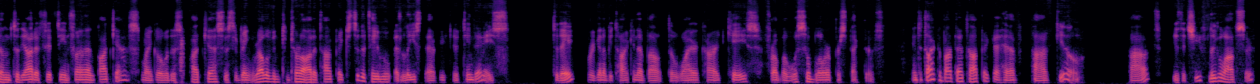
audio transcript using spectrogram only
welcome to the Audit 15 Fun podcast. My goal with this podcast is to bring relevant internal audit topics to the table at least every 15 days. Today, we're going to be talking about the Wirecard case from a whistleblower perspective. And to talk about that topic, I have Pav Gill. Pav is the Chief Legal Officer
